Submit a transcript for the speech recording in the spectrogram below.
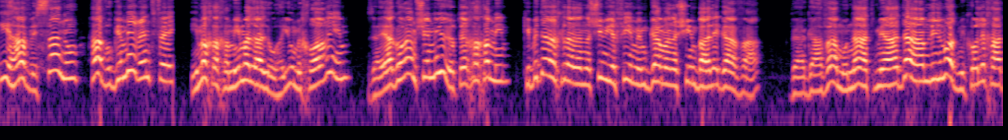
אי הווה סנו, הבו גמירן תפי. אם החכמים הללו היו מכוערים, זה היה גורם שהם יהיו יותר חכמים. כי בדרך כלל אנשים יפים הם גם אנשים בעלי גאווה, והגאווה מונעת מהאדם ללמוד מכל אחד.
